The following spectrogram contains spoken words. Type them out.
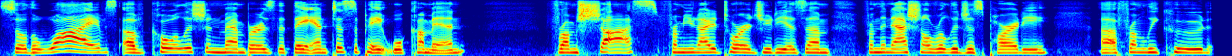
So the wives of coalition members that they anticipate will come in from Shas, from United Torah Judaism, from the National Religious Party, uh, from Likud.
